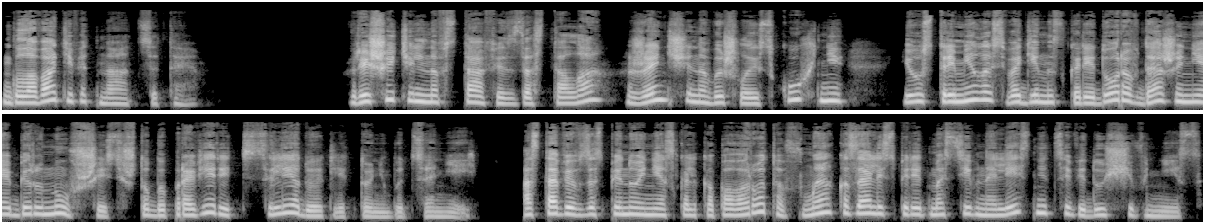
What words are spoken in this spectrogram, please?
Глава 19 Решительно встав из-за стола, женщина вышла из кухни и устремилась в один из коридоров, даже не обернувшись, чтобы проверить, следует ли кто-нибудь за ней. Оставив за спиной несколько поворотов, мы оказались перед массивной лестницей, ведущей вниз.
